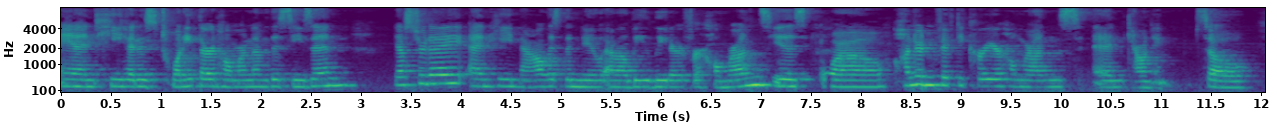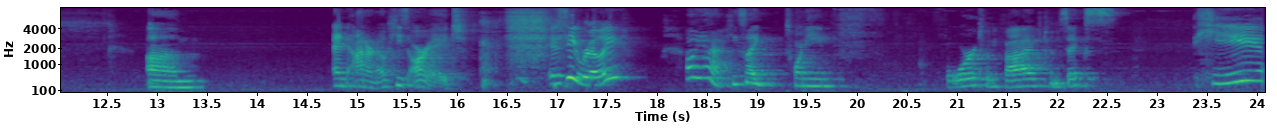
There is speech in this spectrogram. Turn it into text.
And he hit his 23rd home run of the season yesterday, and he now is the new MLB leader for home runs. He is wow 150 career home runs and counting. So, um, and I don't know, he's our age. Is he really? Oh yeah, he's like 24, 25, 26. He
